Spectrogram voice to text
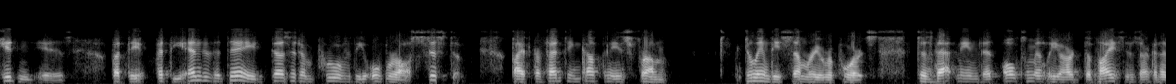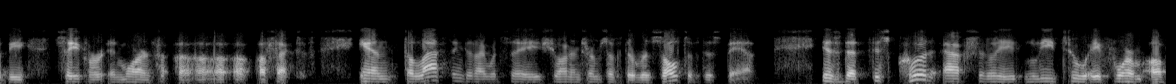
hidden is. But the, at the end of the day, does it improve the overall system by preventing companies from doing these summary reports? Does that mean that ultimately our devices are going to be safer and more uh, uh, uh, uh, effective? And the last thing that I would say, Sean, in terms of the result of this ban, is that this could actually lead to a form of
